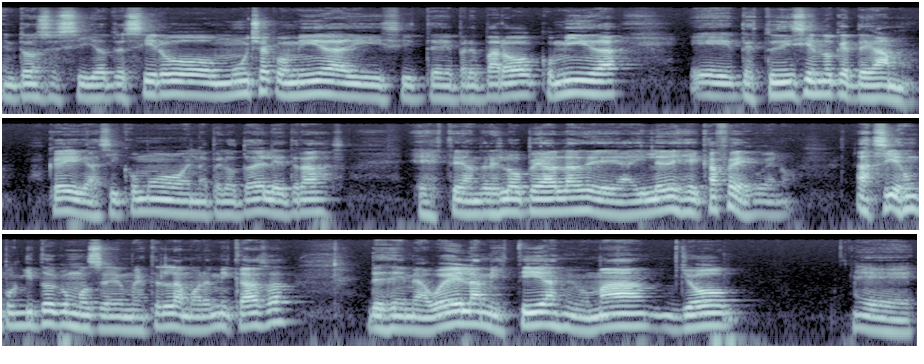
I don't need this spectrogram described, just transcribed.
Entonces, si yo te sirvo mucha comida y si te preparo comida, eh, te estoy diciendo que te amo. ¿okay? Así como en la pelota de letras, este Andrés López habla de ahí le dejé café. Bueno, así es un poquito como se demuestra el amor en mi casa. Desde mi abuela, mis tías, mi mamá, yo. Eh,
